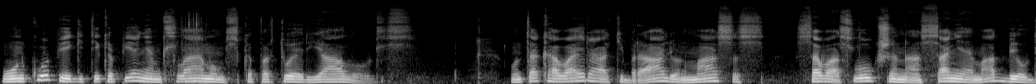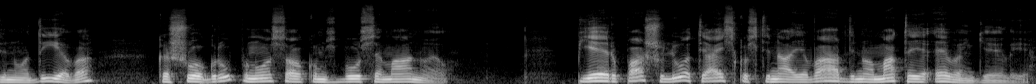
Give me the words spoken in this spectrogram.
un kopīgi tika pieņemts lēmums, ka par to ir jālūdzas. Un tā kā vairāki brāļi un māsas savā lūkšanā saņēma atbildi no Dieva, ka šo grupu nosaukums būs Emanuēl. Pieru pašu ļoti aizkustināja vārdi no Mateja evaņģēlija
